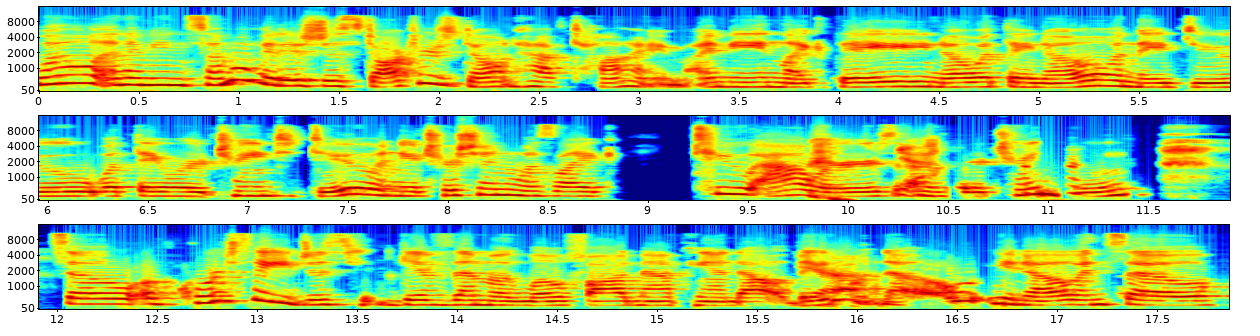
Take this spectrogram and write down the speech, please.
well, and I mean, some of it is just doctors don't have time. I mean, like they know what they know and they do what they were trained to do. And nutrition was like two hours yeah. of their training. So of course they just give them a low FODMAP handout. They yeah. don't know, you know, and so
